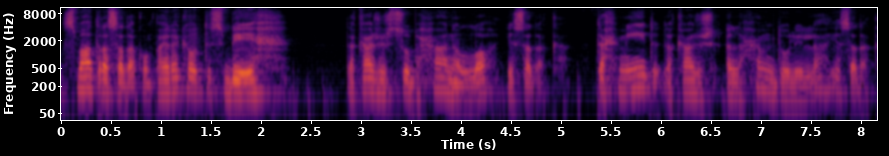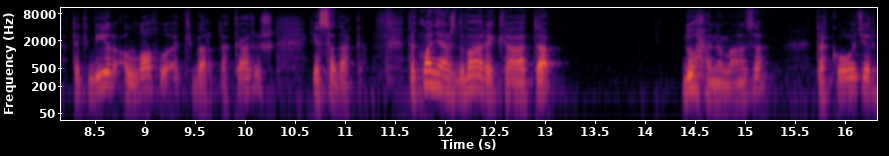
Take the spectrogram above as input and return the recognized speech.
smatra sadakom? Pa je rekao tesbih, da kažeš subhanallah je sadaka. Tahmid, da kažeš alhamdulillah je sadaka. Tekbir, Allahu akbar, da kažeš je sadaka. Da klanjaš dva rekata duha namaza, također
